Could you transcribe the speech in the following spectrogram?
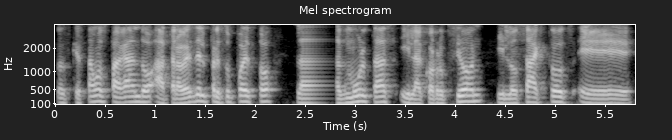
los que estamos pagando a través del presupuesto las multas y la corrupción y los actos eh,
